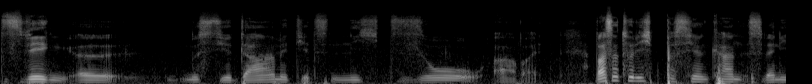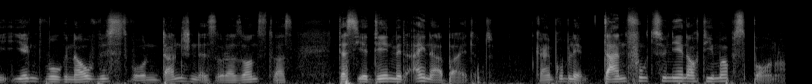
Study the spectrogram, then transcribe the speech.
Deswegen, äh, müsst ihr damit jetzt nicht so arbeiten. Was natürlich passieren kann, ist, wenn ihr irgendwo genau wisst, wo ein Dungeon ist oder sonst was, dass ihr den mit einarbeitet. Kein Problem. Dann funktionieren auch die Mob-Spawner.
